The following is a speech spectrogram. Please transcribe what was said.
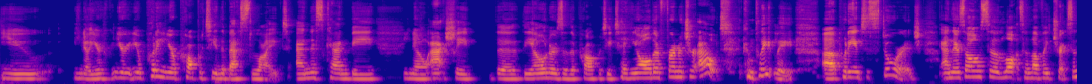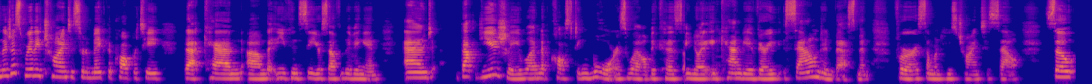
you you know you're you're you're putting your property in the best light and this can be you know actually the the owners of the property taking all their furniture out completely uh, putting into storage. And there's also lots of lovely tricks and they're just really trying to sort of make the property that can um, that you can see yourself living in. And that usually will end up costing more as well because you know it can be a very sound investment for someone who's trying to sell. So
